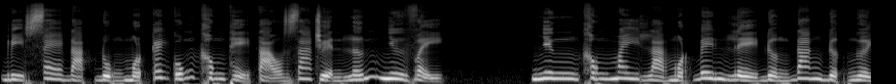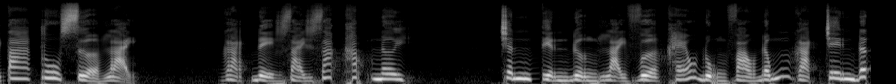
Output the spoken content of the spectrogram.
Bị xe đạp đụng một cái cũng không thể tạo ra chuyện lớn như vậy. Nhưng không may là một bên lề đường đang được người ta tu sửa lại gạch để giải rác khắp nơi. chân tiền đường lại vừa khéo đụng vào đống gạch trên đất.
